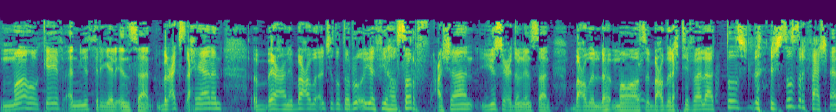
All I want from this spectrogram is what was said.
ما هو كيف أن يثري الإنسان. بالعكس أحيانا يعني بعض أنشطة الرؤية فيها صرف عشان يسعد الإنسان. بعض المواسم بعض الاحتفالات تصرف عشان.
